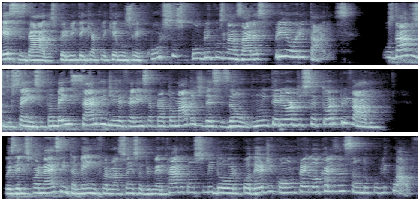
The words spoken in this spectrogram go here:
Esses dados permitem que apliquemos recursos públicos nas áreas prioritárias. Os dados do censo também servem de referência para a tomada de decisão no interior do setor privado, pois eles fornecem também informações sobre mercado consumidor, poder de compra e localização do público-alvo.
